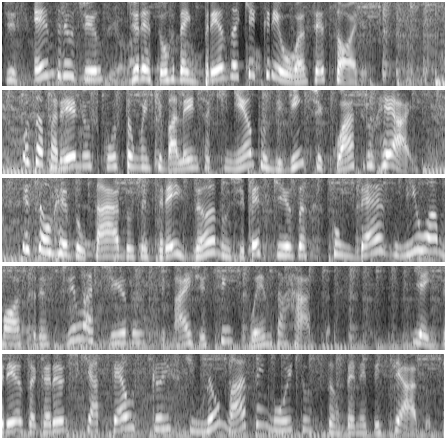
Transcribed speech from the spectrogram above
diz Andrew Dill, diretor da empresa que criou o acessório. Os aparelhos custam o equivalente a 524 reais e são resultado de três anos de pesquisa com 10 mil amostras de latidos de mais de 50 raças. E a empresa garante que até os cães que não latem muito são beneficiados.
